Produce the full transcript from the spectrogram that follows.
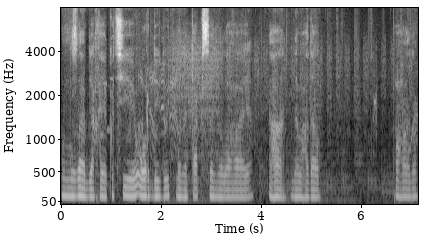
Не знаю, бляха, як оці орди йдуть, мене так сильно лагає. Ага, не вгадав. Погано.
